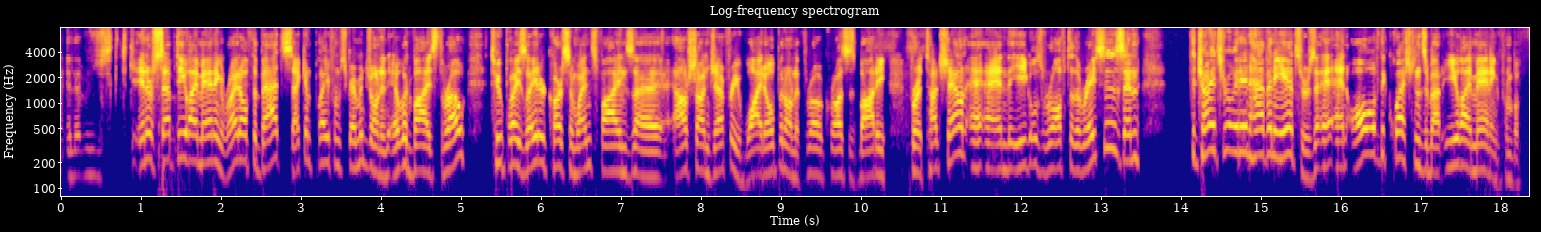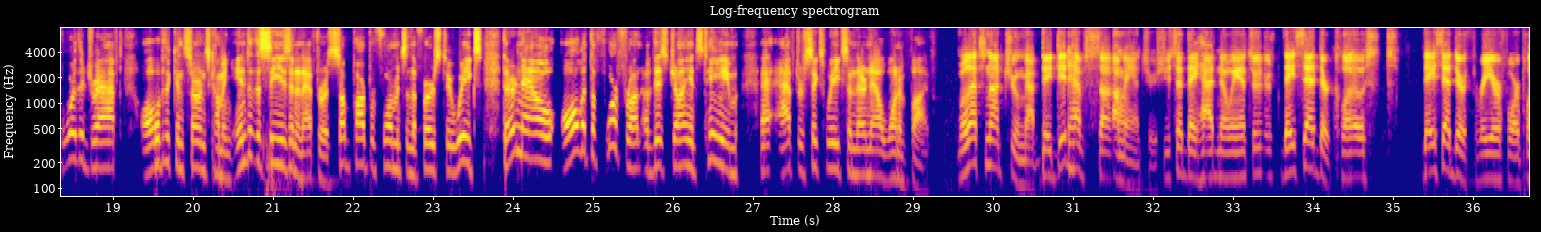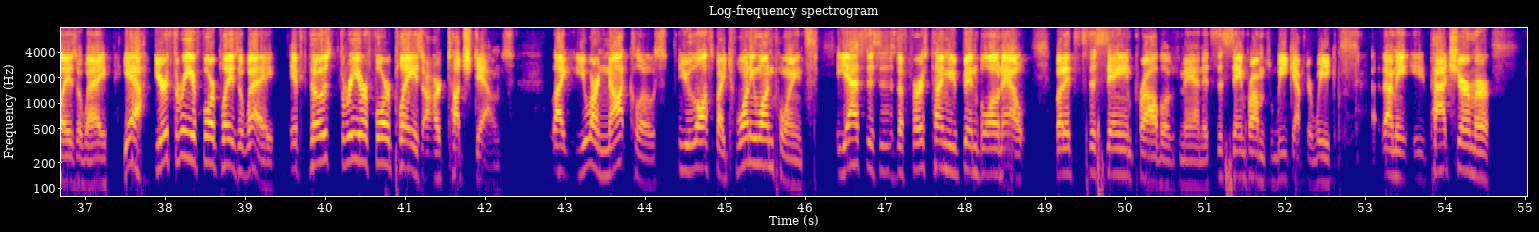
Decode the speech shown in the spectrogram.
intercept Eli Manning right off the bat. Second play from scrimmage on an ill-advised throw. Two plays later, Carson Wentz finds uh, Alshon Jeffery wide open on a throw across his body for a touchdown, and, and the Eagles were off to the races. And the Giants really didn't have any answers. And all of the questions about Eli Manning from before the draft, all of the concerns coming into the season and after a subpar performance in the first two weeks, they're now all at the forefront of this Giants team after six weeks, and they're now one and five. Well, that's not true, Matt. They did have some answers. You said they had no answers. They said they're close. They said they're three or four plays away. Yeah, you're three or four plays away. If those three or four plays are touchdowns, like you are not close. You lost by 21 points. Yes, this is the first time you've been blown out, but it's the same problems, man. It's the same problems week after week. I mean, Pat Shurmur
